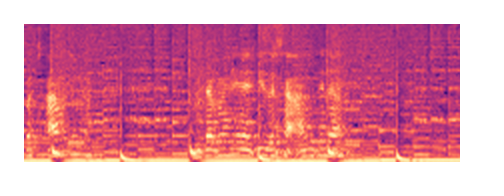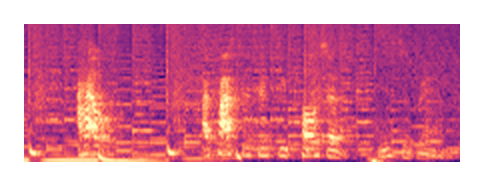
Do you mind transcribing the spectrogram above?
but I'm gonna, what I'm gonna do is I'm gonna, I have I passed the 50 posts of Instagram.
